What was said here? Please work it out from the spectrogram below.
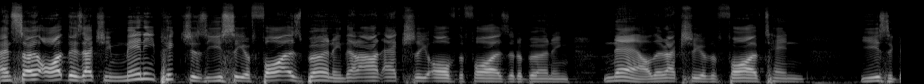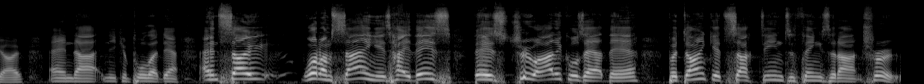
And so I, there's actually many pictures you see of fires burning that aren't actually of the fires that are burning now. They're actually of the five, ten years ago. And, uh, and you can pull that down. And so what I'm saying is, hey, there's, there's true articles out there, but don't get sucked into things that aren't true.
